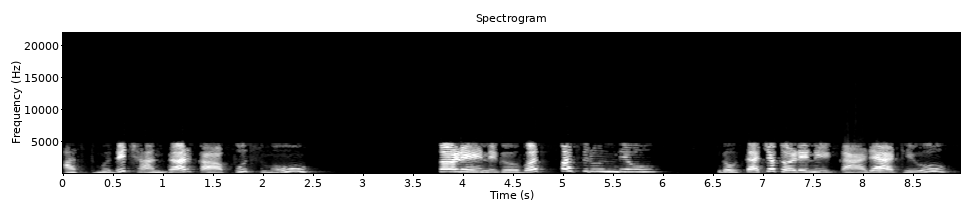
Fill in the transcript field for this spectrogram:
आतमध्ये छानदार कापूस मऊ. कडेने गवत पसरून देऊ. गवताच्या कडेने काड्या ठेवू.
